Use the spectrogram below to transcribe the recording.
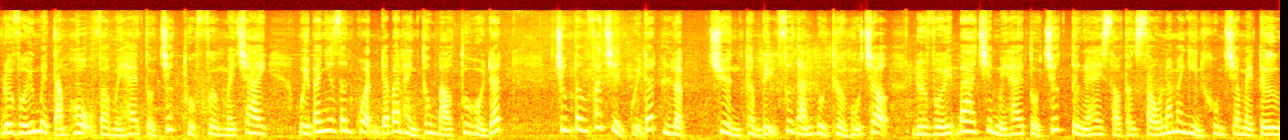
Đối với 18 hộ và 12 tổ chức thuộc phường Máy Trai, Ủy ban nhân dân quận đã ban hành thông báo thu hồi đất. Trung tâm Phát triển Quỹ đất lập chuyển thẩm định phương án bồi thường hỗ trợ đối với 3 trên 12 tổ chức từ ngày 26 tháng 6 năm 2024.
